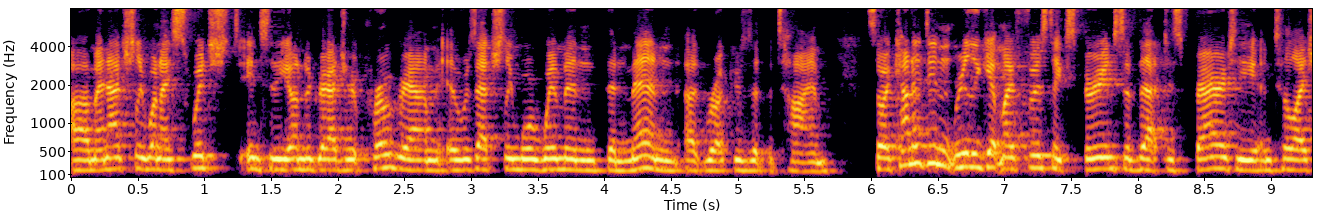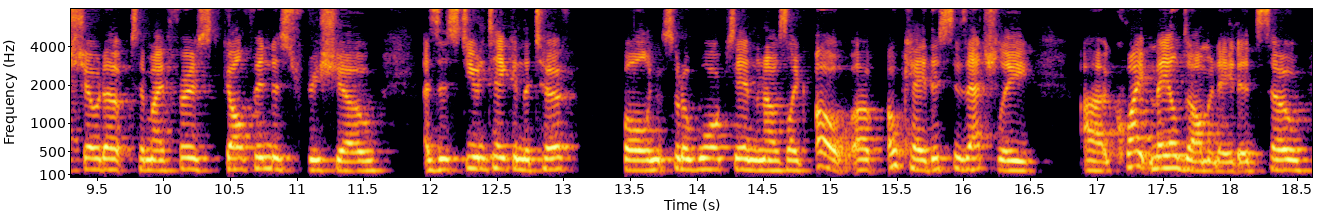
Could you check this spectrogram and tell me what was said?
Um, and actually, when I switched into the undergraduate program, it was actually more women than men at Rutgers at the time. So I kind of didn't really get my first experience of that disparity until I showed up to my first golf industry show as a student taking the turf bowl and sort of walked in, and I was like, oh, uh, okay, this is actually uh, quite male dominated. So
